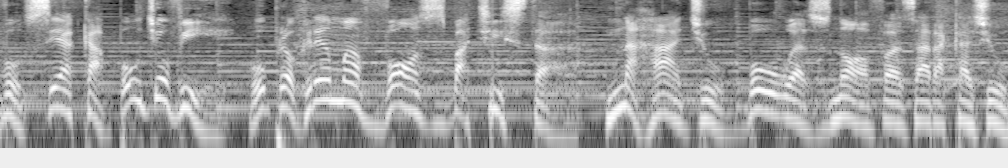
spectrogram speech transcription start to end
Você acabou de ouvir o programa Voz Batista, na rádio Boas Novas Aracaju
